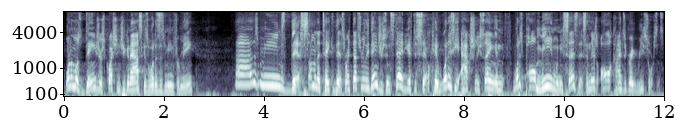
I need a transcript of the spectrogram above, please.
One of the most dangerous questions you can ask is, what does this mean for me? This means this. I'm going to take this, right? That's really dangerous. Instead, you have to say, okay, what is he actually saying? And what does Paul mean when he says this? And there's all kinds of great resources.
